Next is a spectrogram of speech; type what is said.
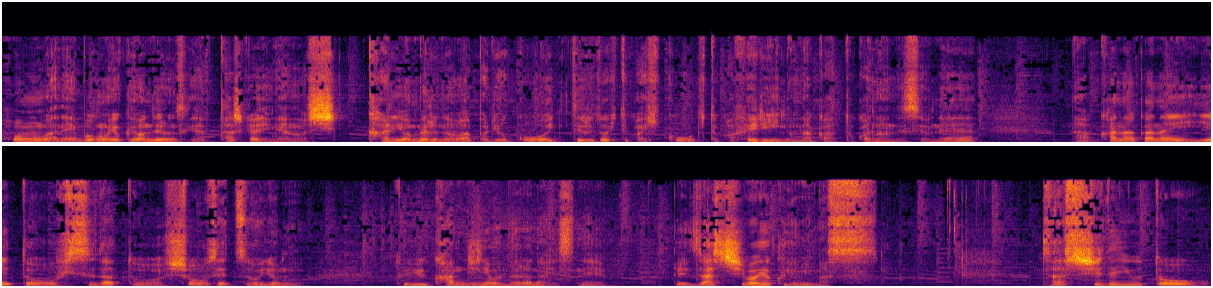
本はね僕もよく読んでるんですけど確かにねあのしっかり読めるのはやっぱ旅行行ってる時とか飛行機とかフェリーの中とかなんですよね。なかなかね家とオフィスだと小説を読むという感じにはならないですね。で雑誌はよく読みます。雑誌で言うと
